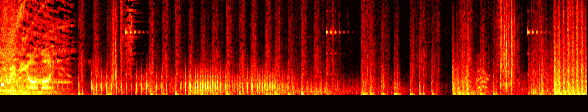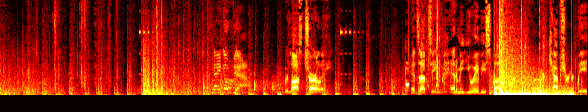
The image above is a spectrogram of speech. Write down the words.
UAV online. Tango down! We lost Charlie. Heads up, team. Enemy UAV spotted. We're capturing B.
